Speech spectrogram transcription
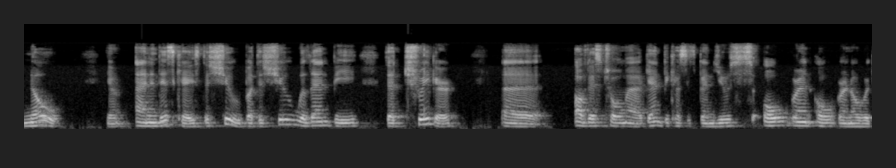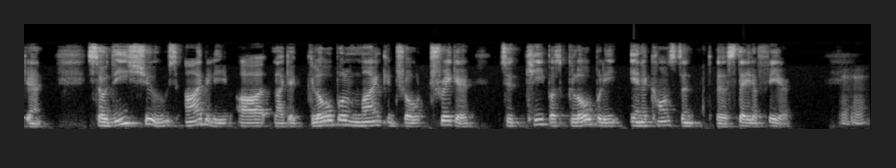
know you know. And in this case the shoe. But the shoe will then be the trigger uh, of this trauma again because it's been used over and over and over again. So these shoes, I believe, are like a global mind control trigger to keep us globally in a constant uh, state of fear. Mm-hmm.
